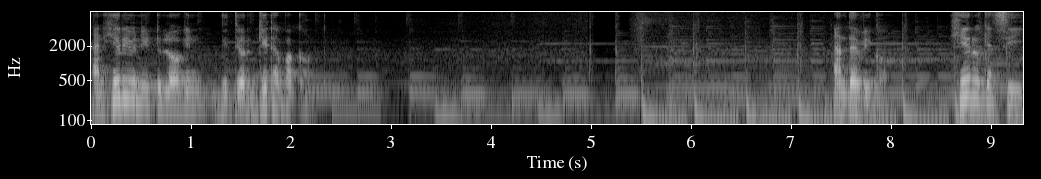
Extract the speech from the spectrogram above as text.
and here you need to log in with your github account. And there we go. Here you can see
